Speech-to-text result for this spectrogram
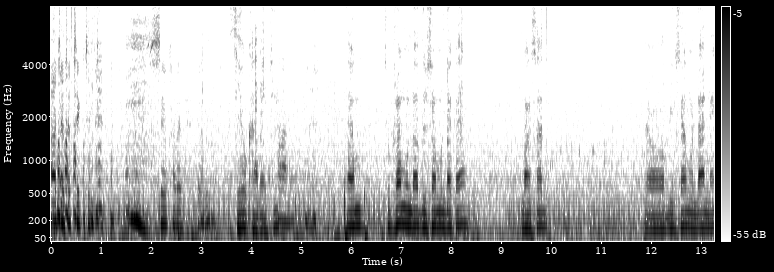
अच्छा अच्छा ठीक ठीक। सेव खा रहे थे। सेव खा रहे थे। हाँ। तो हम सुखराम मुंडा बिरसा मुंडा का वंशज और बिरसा मुंडा ने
